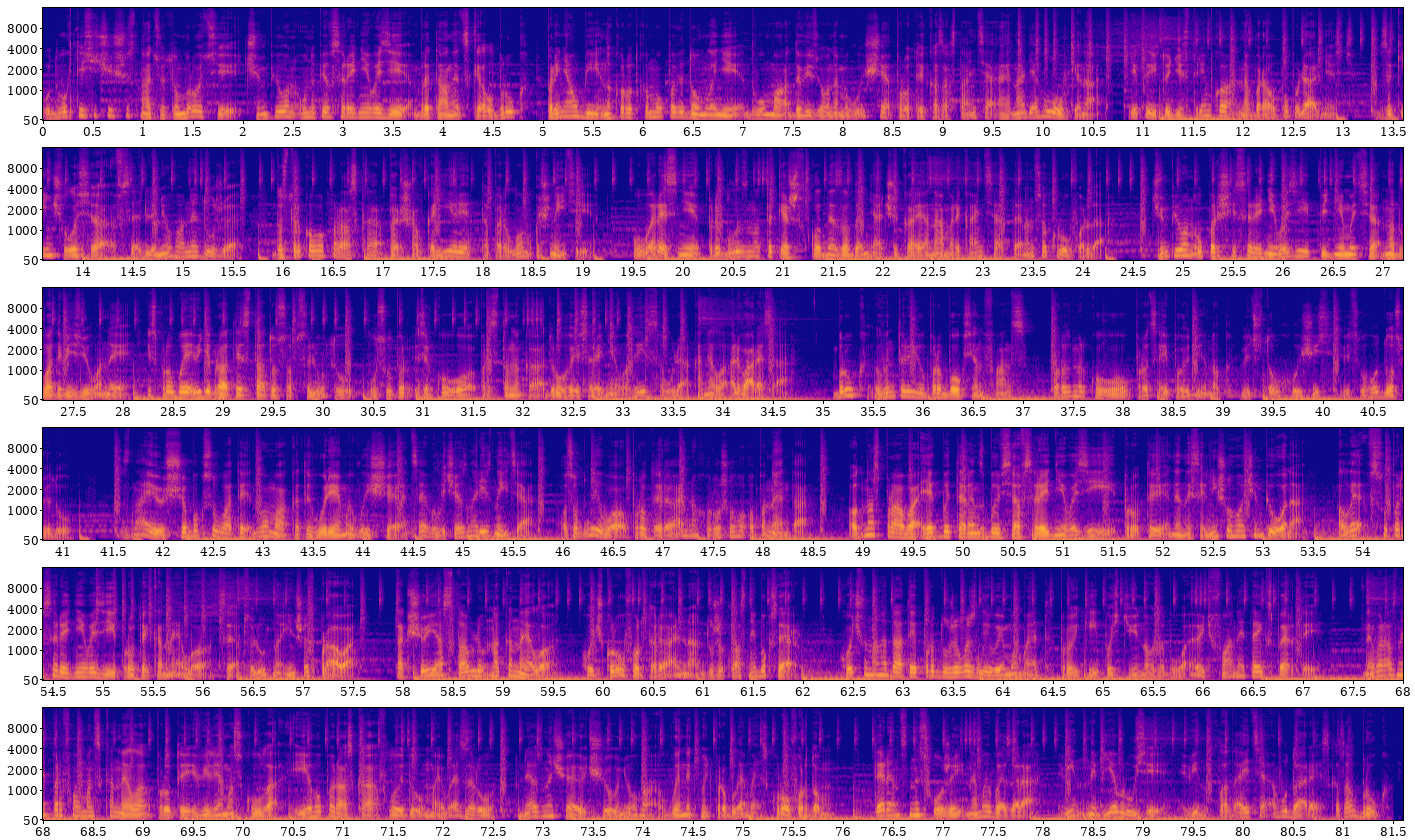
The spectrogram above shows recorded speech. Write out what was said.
У 2016 році чемпіон у напівсередній вазі британець Кел Брук прийняв бій на короткому повідомленні двома дивізіонами вище проти казахстанця Геннадія Головкіна, який тоді стрімко набирав популярність. Закінчилося все для нього не дуже. Дострокова поразка перша в кар'єрі та перелом очниці. У вересні приблизно таке ж складне завдання чекає на американця Теренса Круфорда. Чемпіон у першій середній вазі підніметься на два дивізіони і спробує відібрати статус абсолюту у суперзіркового представника другої середньої ваги Сауля Канела Альвареса. Брук в інтерв'ю про Boxing Fans порозмірковував про цей поєдинок, відштовхуючись від свого досвіду. Знаю, що боксувати двома категоріями вище це величезна різниця, особливо проти реально хорошого опонента. Одна справа, якби Терен збився в середній вазі проти не найсильнішого чемпіона, але в суперсередній вазі проти Канело це абсолютно інша справа. Так що я ставлю на Канело, хоч Кроуфорд реально дуже класний боксер. Хочу нагадати про дуже важливий момент, про який постійно забувають фани та експерти. Невиразний перформанс Канела проти Вільяма Скула і його поразка Флойду Мейвезеру не означають, що у нього виникнуть проблеми з Крофордом. Теренс не схожий на Мейвезера. Він не б'є в русі, він вкладається в удари, сказав Брук.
